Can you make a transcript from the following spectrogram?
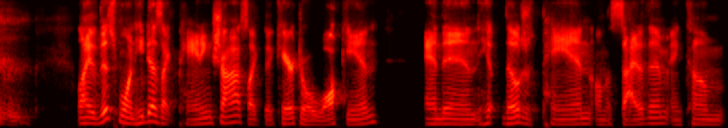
like this one, he does like panning shots. Like the character will walk in, and then they'll just pan on the side of them and come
